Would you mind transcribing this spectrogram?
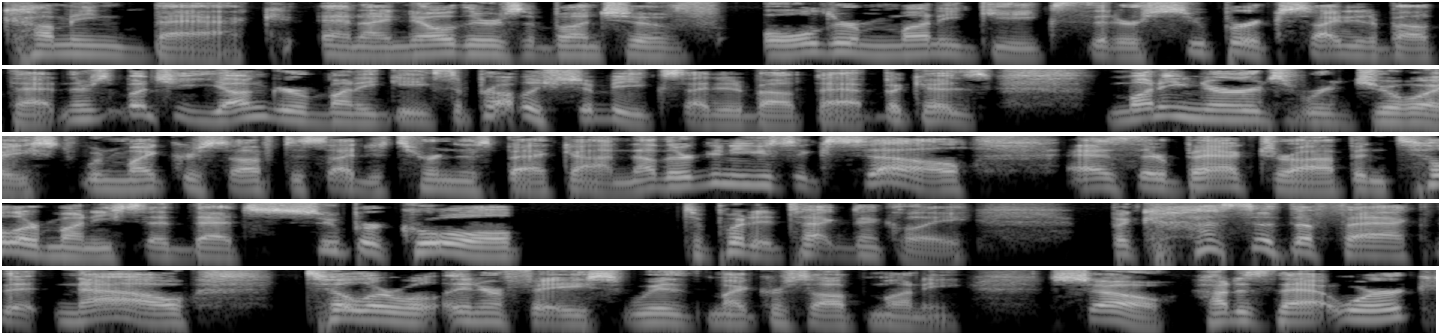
coming back. And I know there's a bunch of older money geeks that are super excited about that. And there's a bunch of younger money geeks that probably should be excited about that because money nerds rejoiced when Microsoft decided to turn this back on. Now they're going to use Excel as their backdrop. And Tiller Money said that's super cool, to put it technically, because of the fact that now Tiller will interface with Microsoft Money. So, how does that work?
